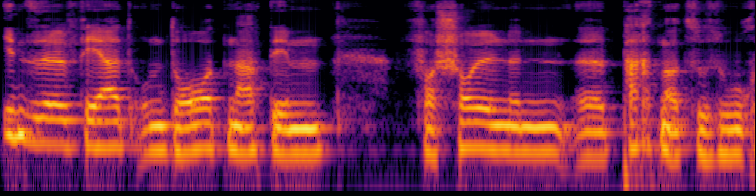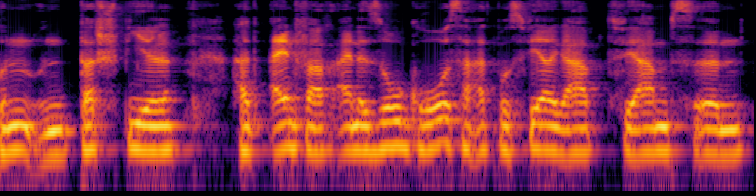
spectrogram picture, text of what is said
Insel fährt, um dort nach dem verschollenen äh, Partner zu suchen. Und das Spiel hat einfach eine so große Atmosphäre gehabt. Wir haben es ähm,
